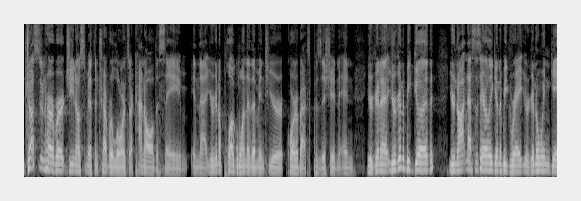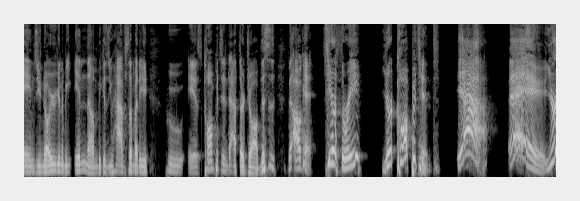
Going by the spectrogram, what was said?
Justin Herbert, Geno Smith, and Trevor Lawrence are kind of all the same in that you're going to plug one of them into your quarterback's position and you're to you're to be good. You're not necessarily going to be great. You're going to win games. You know you're going to be in them because you have somebody who is competent at their job. This is the, okay. Tier three, you're competent. Yeah. Hey, you're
